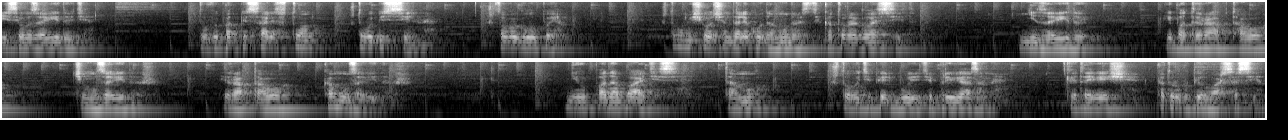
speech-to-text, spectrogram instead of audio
Если вы завидуете, что вы подписались в том, что вы бессильны, что вы глупы, что вам еще очень далеко до мудрости, которая гласит «Не завидуй, ибо ты раб того, чему завидуешь, и раб того, кому завидуешь». Не уподобайтесь тому, что вы теперь будете привязаны к этой вещи, которую купил ваш сосед.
